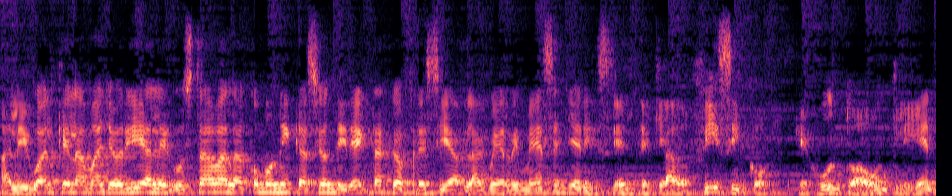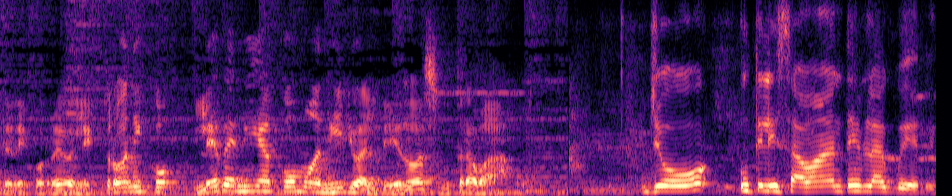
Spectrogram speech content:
Al igual que la mayoría le gustaba la comunicación directa que ofrecía BlackBerry Messenger y el teclado físico, que junto a un cliente de correo electrónico le venía como anillo al dedo a su trabajo. Yo utilizaba antes BlackBerry.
